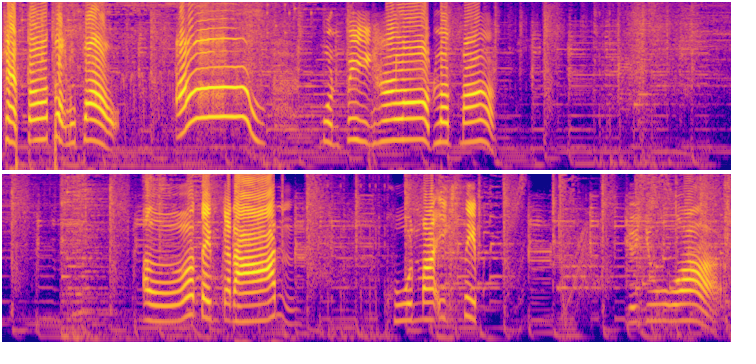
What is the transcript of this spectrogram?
แกตเตอร์ตกหรือเปล่า อ้าว หมุนปีก5รอบเลิศมาก เออ เต็มกระดาน คูณมาอีก10ยั่วๆ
